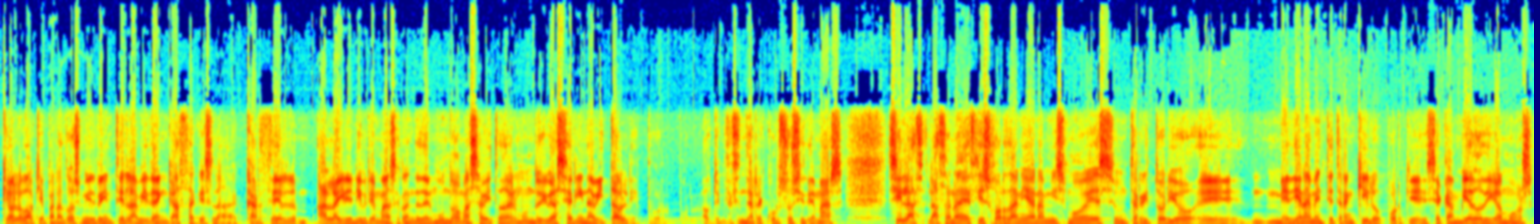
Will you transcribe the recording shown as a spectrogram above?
que hablaba que para 2020 la vida en Gaza, que es la cárcel al aire libre más grande del mundo o más habitado del mundo iba a ser inhabitable por, la utilización de recursos y demás. Sí, la, zona de Cisjordania ahora mismo es un territorio eh, medianamente tranquilo porque se ha cambiado, digamos,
